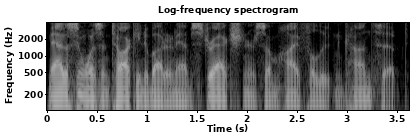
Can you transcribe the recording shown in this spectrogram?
Madison wasn't talking about an abstraction or some highfalutin concept.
